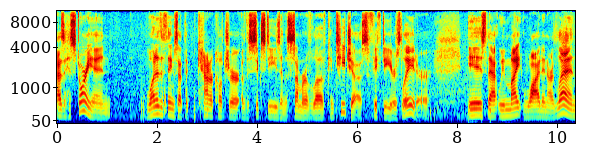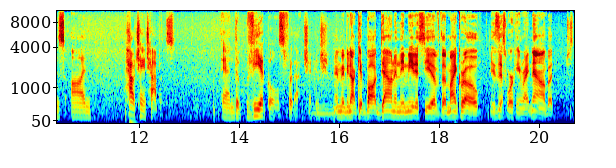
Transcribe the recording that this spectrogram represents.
as a historian, one of the things that the counterculture of the 60s and the Summer of Love can teach us 50 years later is that we might widen our lens on how change happens and the vehicles for that change. Mm-hmm. And maybe not get bogged down in the immediacy of the micro, is this working right now? But just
